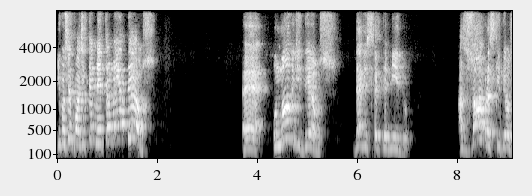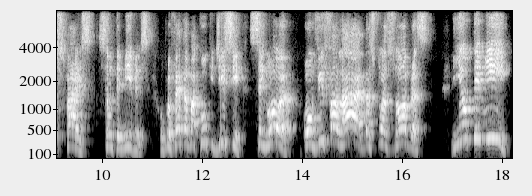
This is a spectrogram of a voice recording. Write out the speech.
e você pode temer também a Deus. É, o nome de Deus deve ser temido. As obras que Deus faz são temíveis. O profeta Abacuque disse: Senhor, ouvi falar das tuas obras e eu temi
